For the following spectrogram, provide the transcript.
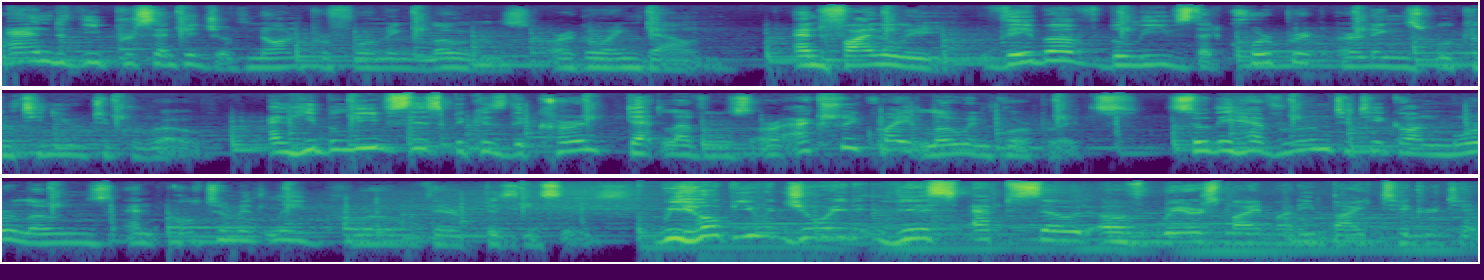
and the percentage of non performing loans are going down. And finally, Vaibhav believes that corporate earnings will continue to grow. And he believes this because the current debt levels are actually quite low in corporates. So they have room to take on more loans and ultimately grow their businesses. We hope you enjoyed this episode of Where's My Money by Tickertape.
